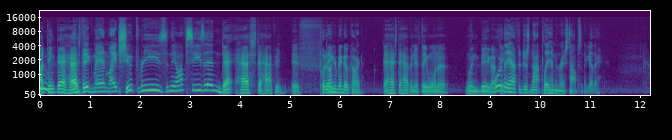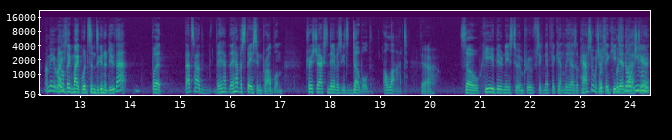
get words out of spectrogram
I think that A has to, big man might shoot threes in the offseason. that has to happen if Put it they- on your bingo card. That has to happen if they want to win big. I or think. they have to just not play him and Race Thompson together. I mean, I don't think Mike Woodson's going to do that, but that's how they have they have a spacing problem. Trayce Jackson Davis gets doubled a lot, Yeah. so he either needs to improve significantly as a passer, which, I think he but you did know, last even, year.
